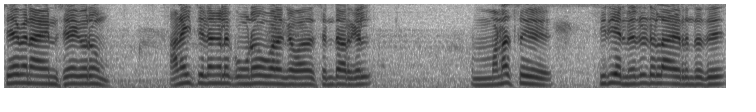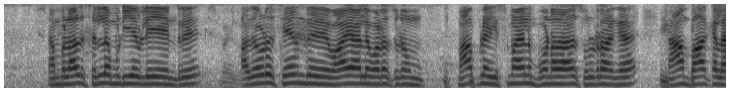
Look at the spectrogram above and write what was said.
சேவநாயகன் சேகரும் அனைத்து இடங்களுக்கும் உணவு வழங்க வ- சென்றார்கள். மனசு சிறிய நெருடலாக இருந்தது. நம்மளால் செல்ல முடியவில்லையே என்று. அதோடு சேர்ந்து வாயால் வடை சுடும் மாப்பிள்ளை இஸ்மாயிலும் போனதாக சொல்கிறாங்க நான் பார்க்கல.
